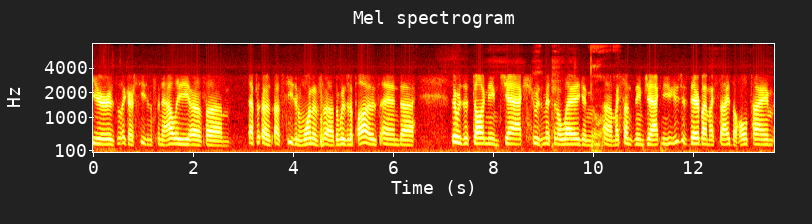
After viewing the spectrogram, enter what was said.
year. It was like our season finale of um, epi- uh, of season one of uh, The Wizard of Paws, and uh, there was this dog named Jack who was missing a leg, and Oh. uh, my son's named Jack, and he, he was just there by my side the whole time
